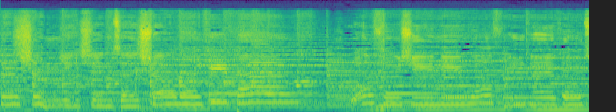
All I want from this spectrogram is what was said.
的身影，现在少了一半。我复习你，我分开后最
